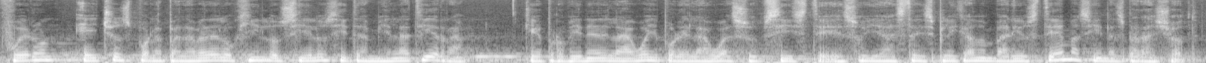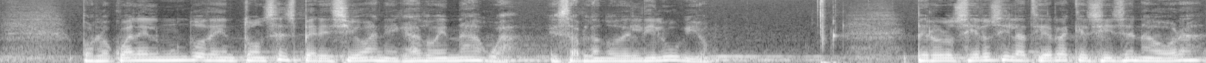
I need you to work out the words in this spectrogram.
fueron hechos por la palabra de Elohim los cielos y también la tierra, que proviene del agua y por el agua subsiste. Eso ya está explicado en varios temas y en las parashot. Por lo cual el mundo de entonces pereció anegado en agua. Está hablando del diluvio. Pero los cielos y la tierra que existen ahora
